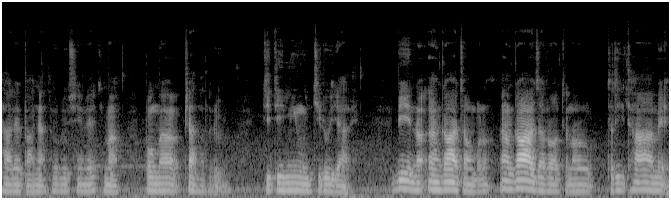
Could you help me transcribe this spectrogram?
ထားလဲဘာညာဆိုလို့ရှိရင်လေဒီမှာ ပုံမှန်ပြထားသလို GT မင်းကိုကြည့်လို့ရတယ်ပြီးရင်တော့အန်ကားအကြောင်းပေါ့နော်အန်ကားကကြတော့ကျွန်တော်တို့သတိထားရမယ့်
